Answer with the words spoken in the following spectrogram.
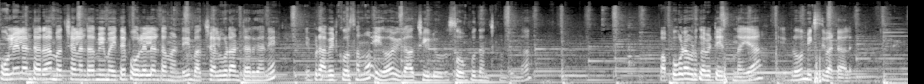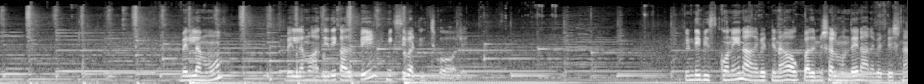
పోలేలు అంటారా బచ్చాలు అంటారా మేమైతే పోలేలు అంటామండి బచ్చాలు కూడా అంటారు కానీ ఇప్పుడు అవిటి కోసము ఇగో ఇలాచీలు సోంపు దంచుకుంటున్నా. పప్పు కూడా ఉడకబెట్టేస్తున్నాయా ఇప్పుడు మిక్సీ పట్టాలి. బెల్లము బెల్లము అది ఇది కలిపి మిక్సీ పట్టించుకోవాలి. పిండి తీసుకొని నానబెట్టిన ఒక పది నిమిషాల ముందే నానబెట్టేసిన.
